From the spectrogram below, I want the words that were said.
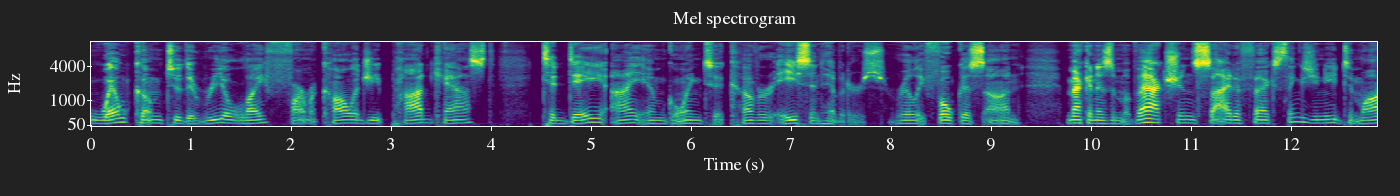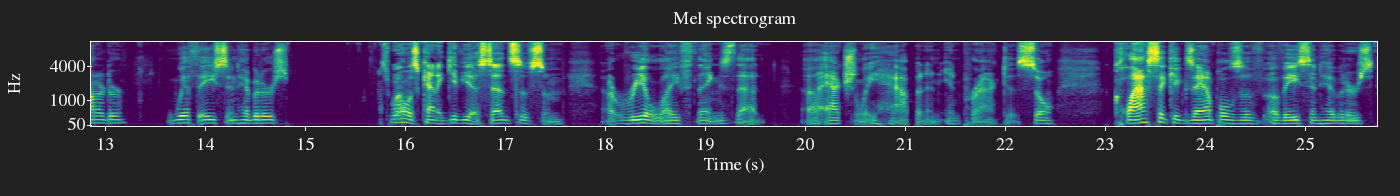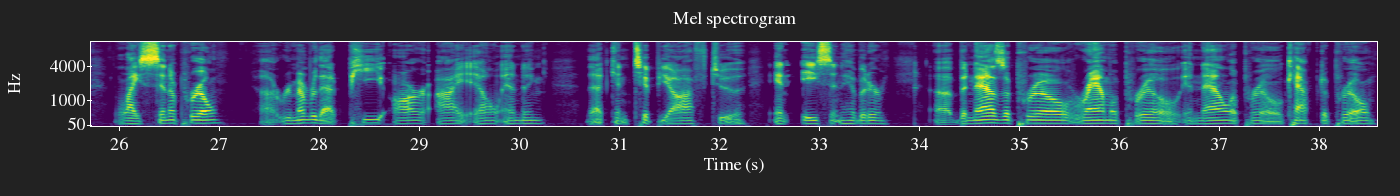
Welcome to the Real Life Pharmacology Podcast. Today I am going to cover ACE inhibitors, really focus on mechanism of action, side effects, things you need to monitor with ACE inhibitors, as well as kind of give you a sense of some uh, real life things that uh, actually happen in, in practice. So, classic examples of, of ACE inhibitors lisinopril. Uh, remember that PRIL ending that can tip you off to an ACE inhibitor. Uh, benazepril, ramipril, enalapril, captopril,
